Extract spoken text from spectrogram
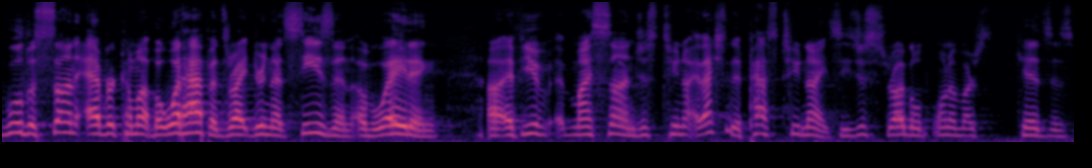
will the sun ever come up? But what happens, right, during that season of waiting? Uh, if you've, my son, just two nights, actually the past two nights, he's just struggled. One of our kids has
